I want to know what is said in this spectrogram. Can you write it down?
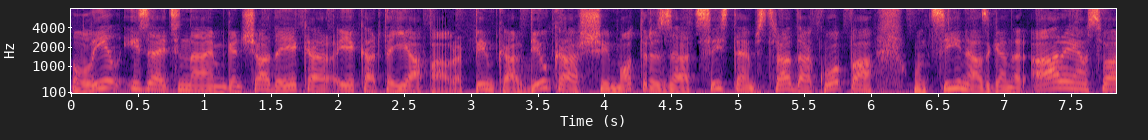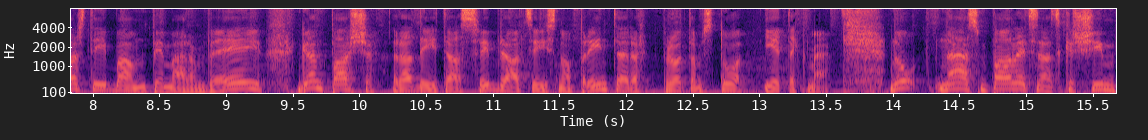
Liela izaicinājuma gan šādai iekār, iekārtai jāpārvar. Pirmkārt, divkārši šī motorizēta sistēma strādā kopā un cīnās gan ar ārējām svārstībām, piemēram, vēju, gan paša radītās vibrācijas no printera, protams, to ietekmē. Nu, Nesmu pārliecināts, ka šim,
